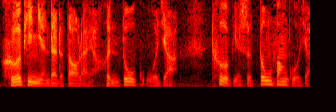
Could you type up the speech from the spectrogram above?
和平年代的到来啊，很多国家，特别是东方国家，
